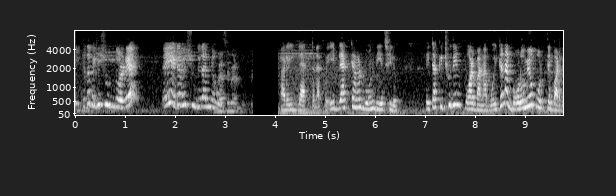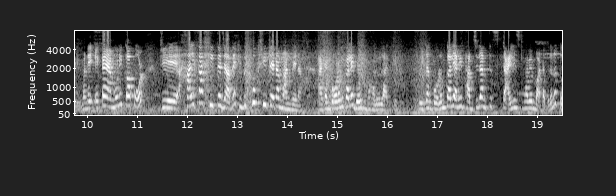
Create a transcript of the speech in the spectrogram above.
এইটা তো বেশি সুন্দর রে। এই এটা বেশি সুন্দর আমি নেব। আর এই ব্ল্যাকটা দেখো এই ব্ল্যাকটা আমার বোন দিয়েছিল। এটা কিছুদিন পর বানাবো। এটা না গরমেও পরতে পারবে। মানে এটা এমনই কাপড় যে হালকা শীতে যাবে কিন্তু খুব শীতে এটা মানবে না। আর এটা গরমকালে বেশ ভালো লাগবে এটা গরমকালে আমি ভাবছিলাম একটু স্টাইলিশভাবে বানাবো, জানো তো?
